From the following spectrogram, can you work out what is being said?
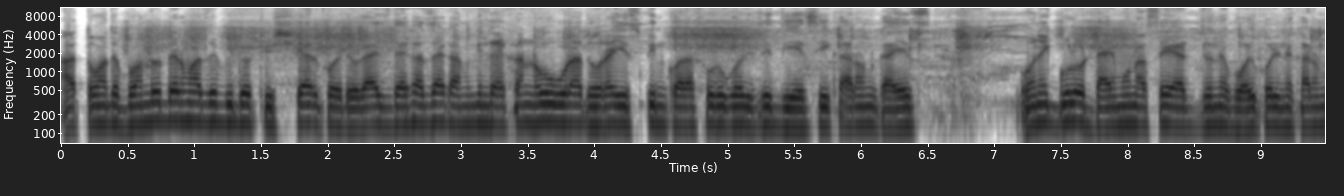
আর তোমাদের বন্ধুদের মাঝে ভিডিওটি শেয়ার করে দেবো গাইজ দেখা যাক, আমি কিন্তু এখনও উড়া ধরা স্পিন করা শুরু করে দিয়েছি কারণ গাইজ অনেকগুলো ডায়মন্ড আছে, এর জন্য ভয় করি না। কারণ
